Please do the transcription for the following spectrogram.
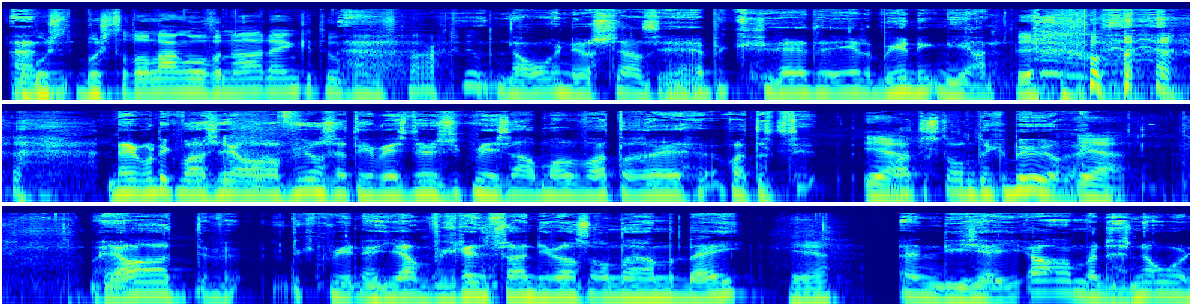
En, Moest, moest er lang over nadenken toen ik gevraagd werd? nou, in eerste instantie heb ik, eh, de hele begin ik niet aan. nee, want ik was jaar voorzitter geweest, dus ik wist allemaal wat er, eh, wat het, Ja, wat er stond te gebeuren. ja, Maar ja, de- ik weet nog, Jan van die was er onder andere bij. ja. En die zei, ja, maar dat is nou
